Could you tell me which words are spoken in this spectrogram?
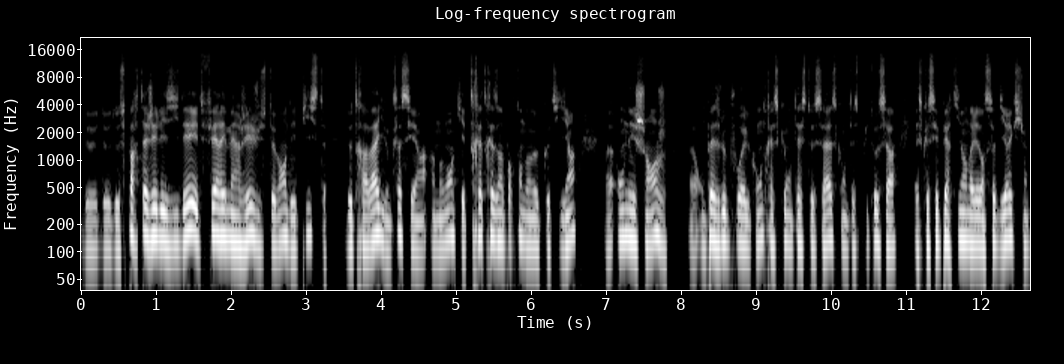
de, de, de, se partager les idées et de faire émerger justement des pistes de travail. Donc ça, c'est un, un, moment qui est très très important dans notre quotidien. Euh, on échange. Euh, on pèse le pour et le contre. Est-ce qu'on teste ça? Est-ce qu'on teste plutôt ça? Est-ce que c'est pertinent d'aller dans cette direction?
